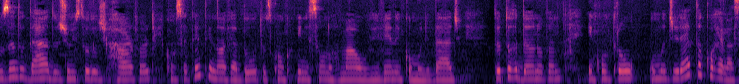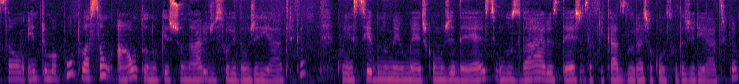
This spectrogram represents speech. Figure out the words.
Usando dados de um estudo de Harvard com 79 adultos com cognição normal vivendo em comunidade, Dr. Donovan encontrou uma direta correlação entre uma pontuação alta no questionário de solidão geriátrica, conhecido no meio médico como GDS, um dos vários testes aplicados durante a consulta geriátrica,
